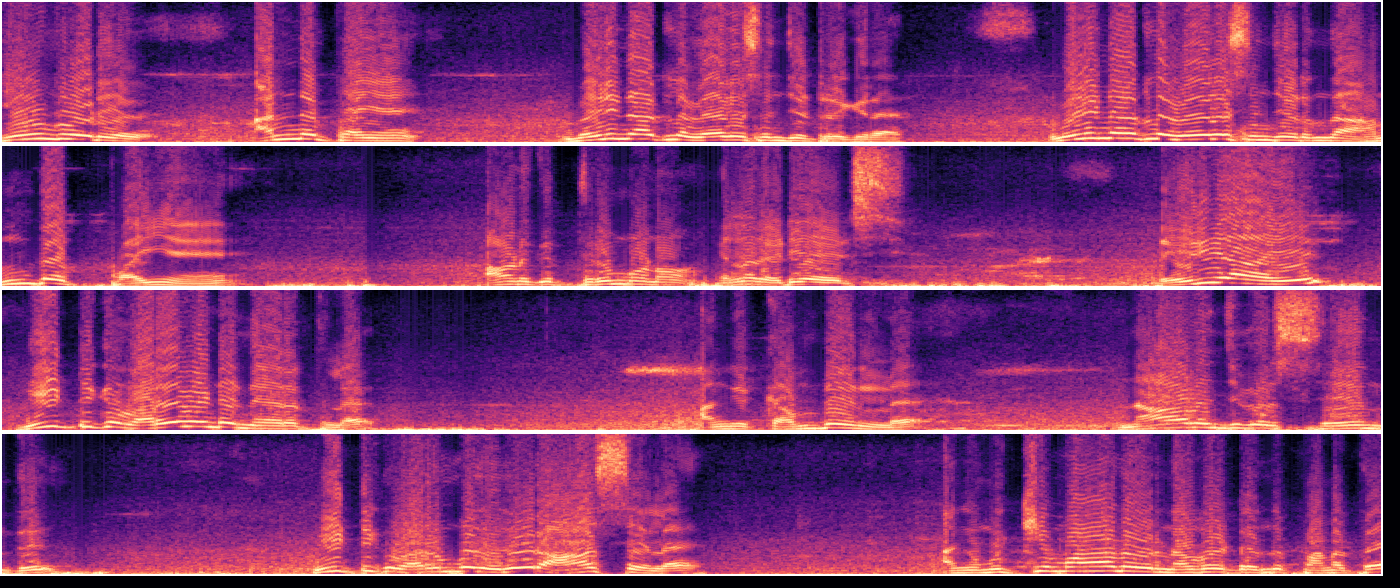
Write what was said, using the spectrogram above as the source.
இவங்களுடைய அண்ணன் பையன் வெளிநாட்டுல வேலை செஞ்சுட்டு இருக்கிறார் வெளிநாட்டுல வேலை செஞ்சுட்டு இருந்த அந்த பையன் அவனுக்கு திருமணம் எல்லாம் ரெடி ஆயிடுச்சு. ரெடி ஆகி வீட்டுக்கு வர வேண்டிய நேரத்துல அங்க கம்பெனியில் நாலஞ்சு பேர் சேர்ந்து வீட்டுக்கு வரும்போது ஏதோ ஒரு ஆசையில் அங்க முக்கியமான ஒரு நபர்கிட்ட இருந்து பணத்தை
